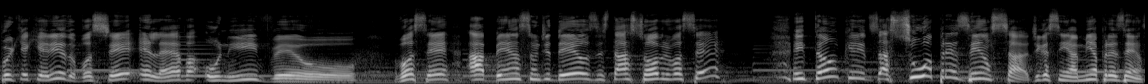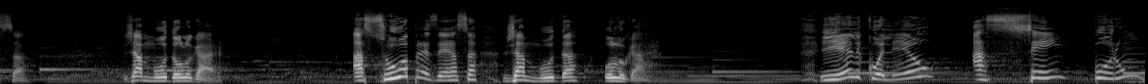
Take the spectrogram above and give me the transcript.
Porque, querido, você eleva o nível. Você, a bênção de Deus está sobre você. Então, queridos, a sua presença, diga assim, a minha presença, já muda o lugar. A sua presença já muda o lugar. E ele colheu a cem por um.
